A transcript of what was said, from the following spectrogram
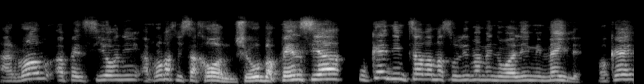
הרוב הפנסיוני, הרוב החיסכון שהוא בפנסיה, הוא כן נמצא במסלולים המנוהלים ממילא, אוקיי?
